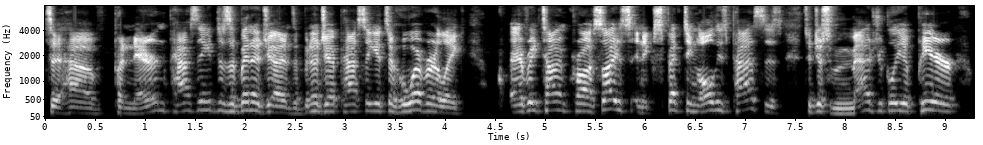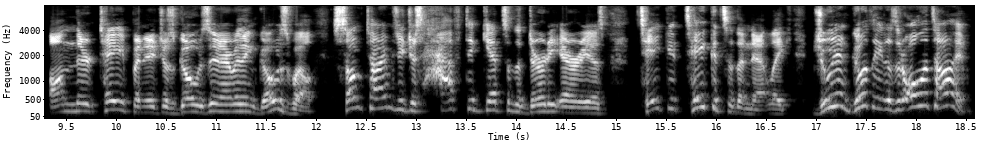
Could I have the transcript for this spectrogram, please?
to have Panarin passing it to Zibanejad and Zibanejad passing it to whoever, like every time cross ice and expecting all these passes to just magically appear on their tape and it just goes in, everything goes well. Sometimes you just have to get to the dirty areas, take it, take it to the net. Like Julien Gauthier does it all the time.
